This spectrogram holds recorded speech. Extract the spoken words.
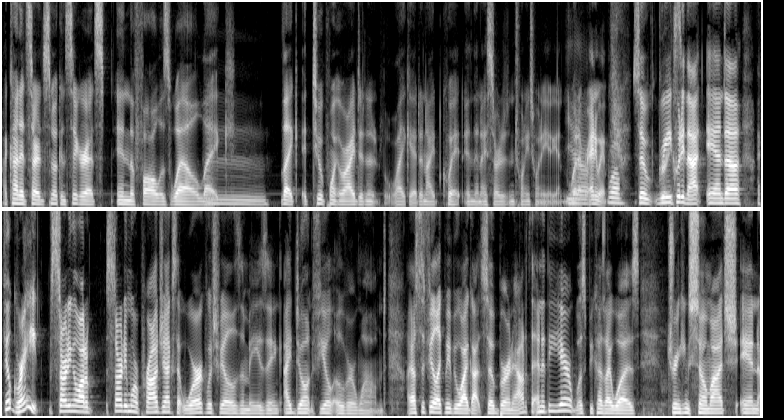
I kind of started smoking cigarettes in the fall as well. Like, Mm. like to a point where I didn't like it and I'd quit. And then I started in 2020 again. Whatever. Anyway, Well, so re-quitting that. And uh, I feel great. Starting a lot of, starting more projects at work, which feels amazing. I don't feel overwhelmed. I also feel like maybe why I got so burnt out at the end of the year was because I was drinking so much and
